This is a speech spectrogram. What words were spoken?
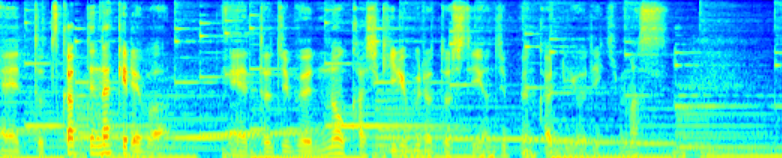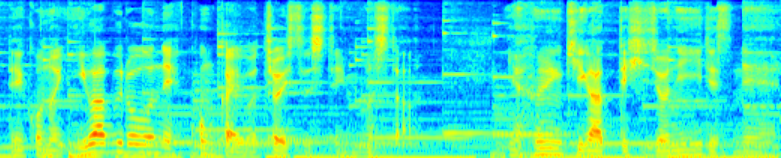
えーと、使ってなければ、えーと、自分の貸し切り風呂として40分間利用できます。でこの岩風呂をね今回はチョイスしてみました。いや雰囲気があって非常にいいですね。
